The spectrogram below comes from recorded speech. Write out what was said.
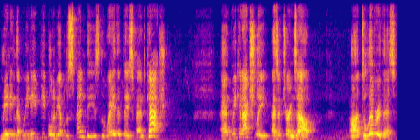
meaning that we need people to be able to spend these the way that they spend cash. And we can actually, as it turns out, uh, deliver this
